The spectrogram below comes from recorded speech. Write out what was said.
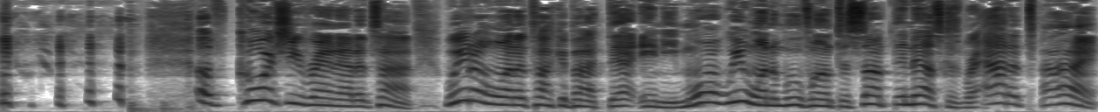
of course, you ran out of time. We don't want to talk about that anymore. We want to move on to something else because we're out of time.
